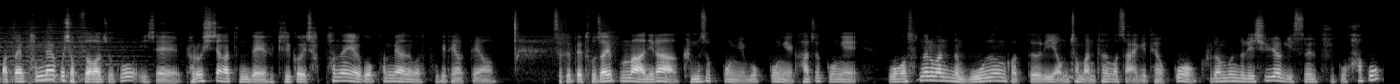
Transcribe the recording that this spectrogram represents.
마땅히 판매할 곳이 없어가지고 이제 벼룩시장 같은 데에서 길거리 자판을 열고 판매하는 것을 보게 되었대요. 그래서 그때 도자기뿐만 아니라 금속공예, 목공예, 가죽공예, 무언가 손으로 만드는 모든 것들이 엄청 많다는 것을 알게 되었고 그런 분들이 실력이 있음에도 불구하고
